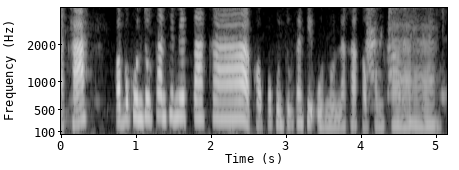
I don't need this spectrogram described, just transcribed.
นะคะ ขอบพระคุณทุกท่านที่เมตตาค่ะ ขอบพระคุณทุกท่านที่อุดหนุนนะคะ ขอบคุณค่ะ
